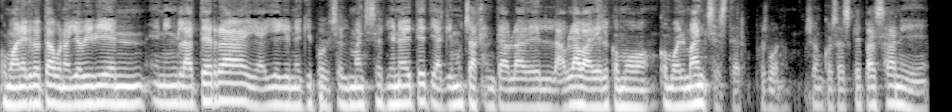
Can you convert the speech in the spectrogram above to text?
Como anécdota, bueno, yo viví en, en, Inglaterra y ahí hay un equipo que es el Manchester United y aquí mucha gente habla de él, hablaba de él como, como el Manchester. Pues bueno, son cosas que pasan y,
